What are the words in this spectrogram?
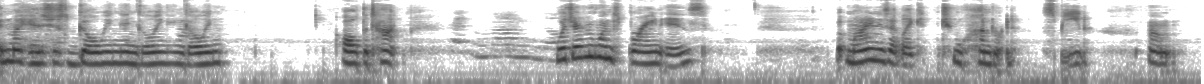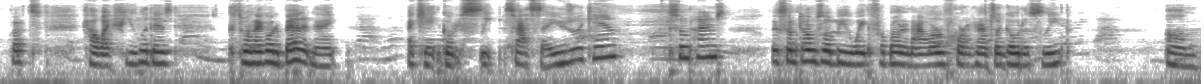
And my head is just going and going and going all the time. Which everyone's brain is. But mine is at like 200 speed. Um, that's how I feel it is. Because when I go to bed at night, I can't go to sleep as fast as I usually can. Sometimes. Like sometimes I'll be awake for about an hour before I can actually go to sleep. Um,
